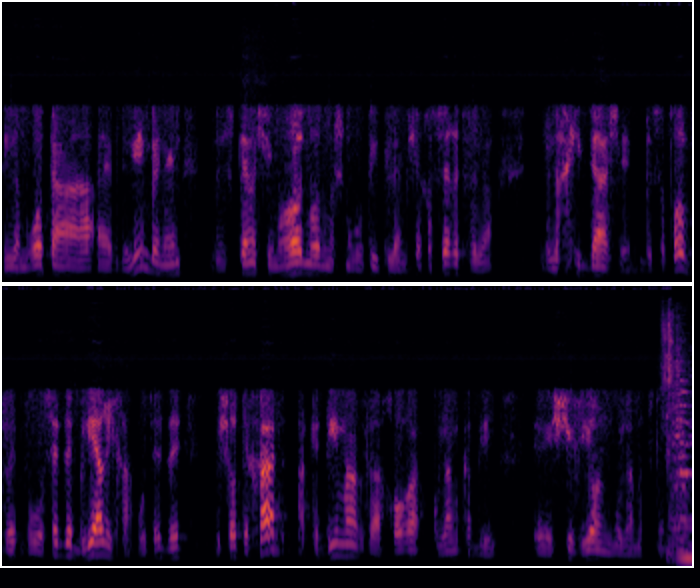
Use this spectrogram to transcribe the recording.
למרות ההבדלים ביניהם, וזו סצנה שהיא מאוד מאוד משמעותית להמשך הסרט ול... ולחידה שבסופו, והוא עושה את זה בלי עריכה, הוא עושה את זה בשוט אחד, הקדימה והאחורה, כולם מקבלים אה, שוויון מול המצלמה.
